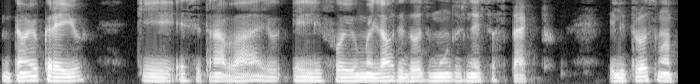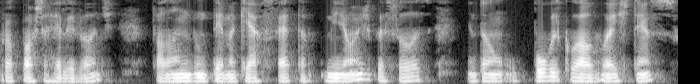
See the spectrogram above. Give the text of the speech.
Então eu creio que esse trabalho ele foi o melhor de dois mundos nesse aspecto. ele trouxe uma proposta relevante, falando de um tema que afeta milhões de pessoas, então o público-alvo é extenso,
